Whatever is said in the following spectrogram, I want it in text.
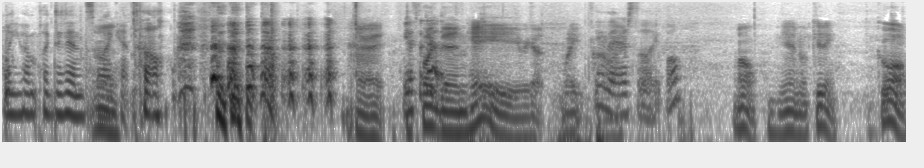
Well, you haven't plugged it in, so I Oh. can't tell. Alright, Yes, it's it plugged in. Hey, we got white See, there's the light bulb. Oh, yeah, no kidding. Cool.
